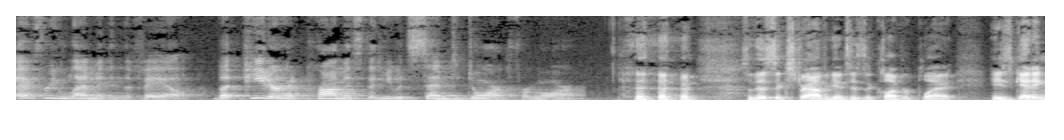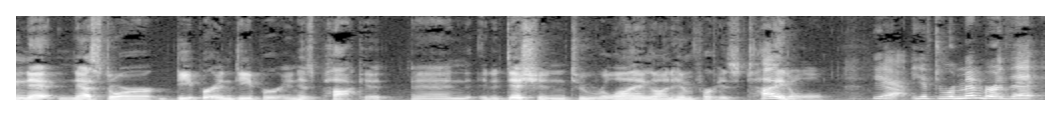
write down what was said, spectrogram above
every lemon in the Vale, but Petyr had promised that he would send to Dorne for more. so this extravagance is a clever play. He's getting ne- Nestor deeper and deeper in his pocket, and in addition to relying on him for his title, Yeah, you have to remember that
